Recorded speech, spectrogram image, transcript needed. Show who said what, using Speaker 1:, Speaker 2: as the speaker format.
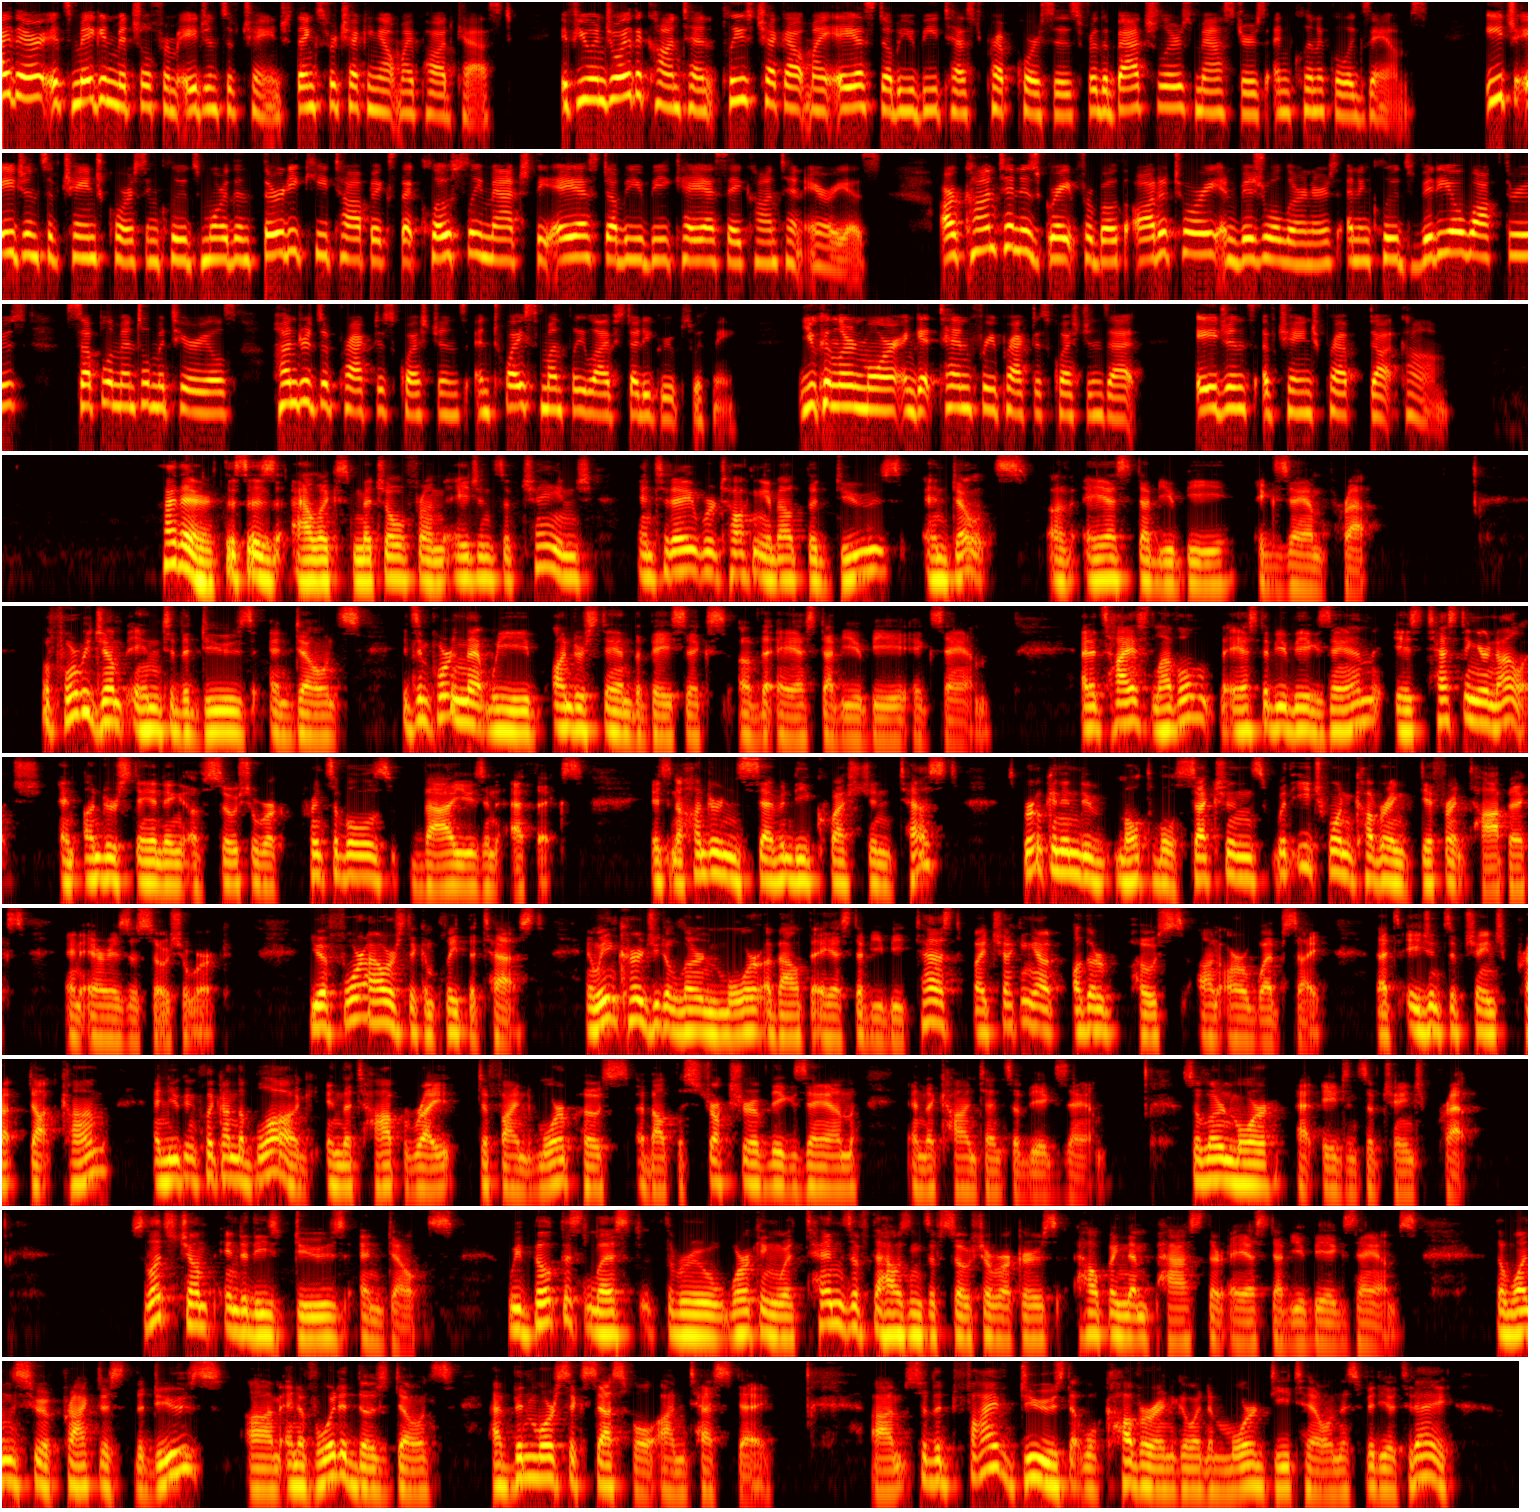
Speaker 1: Hi there, it's Meagan Mitchell from Agents of Change. Thanks for checking out my podcast. If you enjoy the content, please check out my ASWB test prep courses for the bachelor's, master's, and clinical exams. Each Agents of Change course includes more than 30 key topics that closely match the ASWB KSA content areas. Our content is great for both auditory and visual learners and includes video walkthroughs, supplemental materials, hundreds of practice questions, and twice monthly live study groups with me. You can learn more and get 10 free practice questions at agentsofchangeprep.com.
Speaker 2: Hi there, this is Alex Mitchell from Agents of Change, and today we're talking about the do's and don'ts of ASWB exam prep. Before we jump into the do's and don'ts, it's important that we understand the basics of the ASWB exam. At its highest level, the ASWB exam is testing your knowledge and understanding of social work principles, values, and ethics. It's an 170 question test it's broken into multiple sections, with each one covering different topics and areas of social work. You have four hours to complete the test, and we encourage you to learn more about the ASWB test by checking out other posts on our website. That's agentsofchangeprep.com, and you can click on the blog in the top right to find more posts about the structure of the exam and the contents of the exam. So learn more at Agents of Change Prep. So let's jump into these do's and don'ts. We built this list through working with tens of thousands of social workers, helping them pass their ASWB exams. The ones who have practiced the do's um, and avoided those don'ts have been more successful on test day. Um, so, the five do's that we'll cover and go into more detail in this video today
